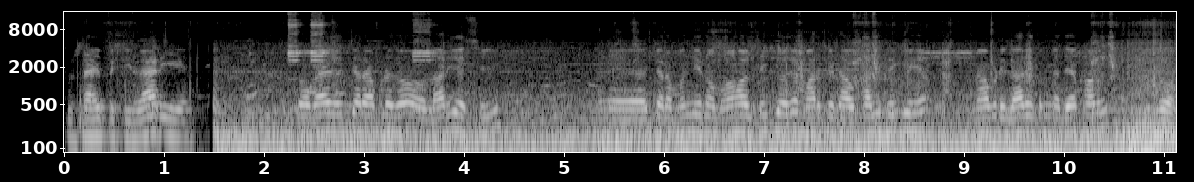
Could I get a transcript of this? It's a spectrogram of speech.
તો સાહેબ પછી લારીએ. તો ગાય અત્યારે આપણે જો લારીએ છીએ. અને અત્યારે મંદિરનો માહોલ થઈ ગયો છે, માર્કેટ આવ ખાલી થઈ ગયું છે. અને આપણી લારી તમને દેખાડું. જો.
